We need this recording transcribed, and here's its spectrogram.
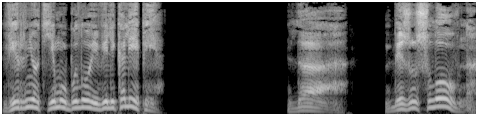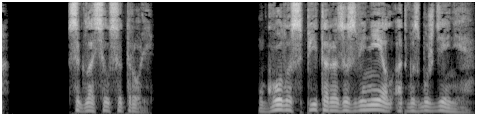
Вернет ему былое великолепие». «Да, безусловно», — согласился тролль. Голос Питера зазвенел от возбуждения.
